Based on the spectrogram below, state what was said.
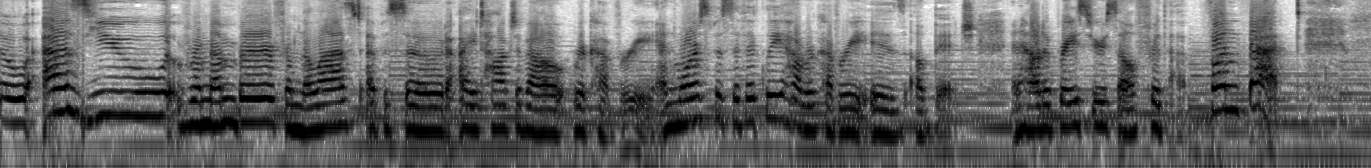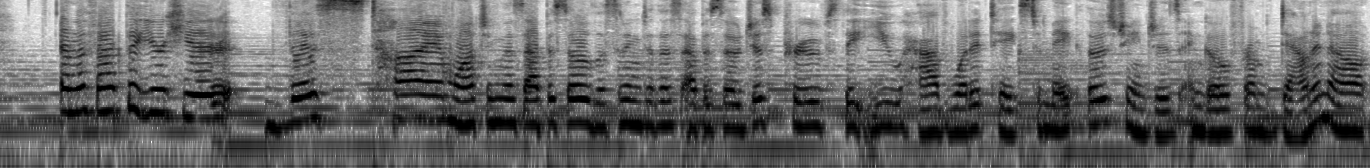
So, as you remember from the last episode, I talked about recovery, and more specifically, how recovery is a bitch, and how to brace yourself for that fun fact. And the fact that you're here this time watching this episode, listening to this episode, just proves that you have what it takes to make those changes and go from down and out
